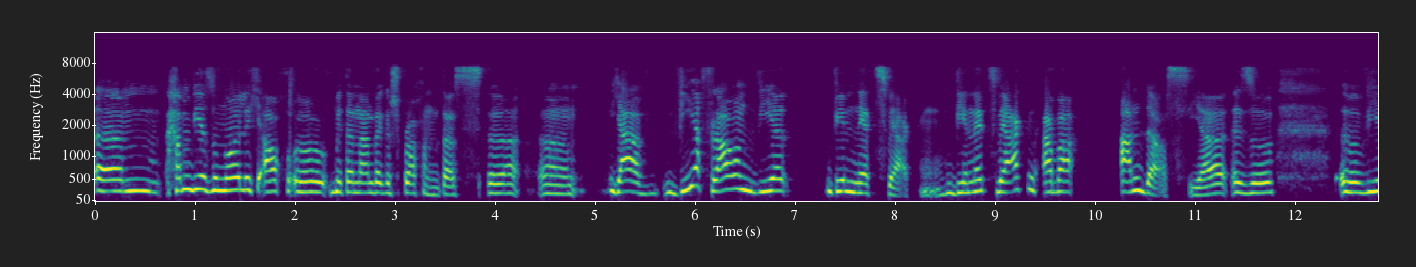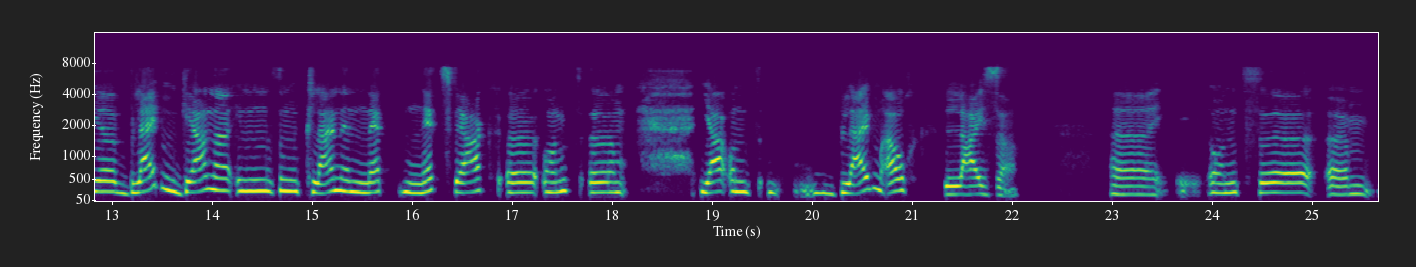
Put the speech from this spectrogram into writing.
ähm, haben wir so neulich auch äh, miteinander gesprochen, dass äh, äh, ja, wir Frauen, wir, wir netzwerken. Wir netzwerken aber anders, ja. Also äh, wir bleiben gerne in so einem kleinen Net Netzwerk äh, und ähm, ja und bleiben auch leise. Äh, und äh, ähm,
